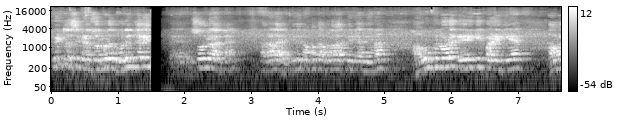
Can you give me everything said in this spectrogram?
வீட்டு வசதி சொல்றது ஒருங்கரை அஹ், சொல்றாங்க அதனால இது நமக்கு அவ்வளவா தெரியாது ஏன்னா அவங்களோட நெருங்கி பழகிய அவங்க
